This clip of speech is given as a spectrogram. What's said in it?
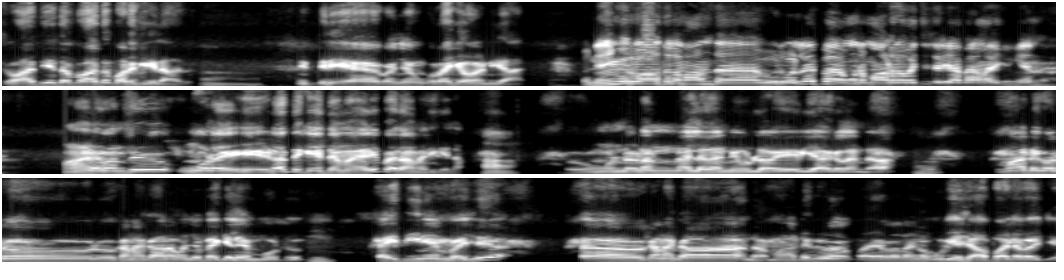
சுவாத்தியத்தை பார்த்து படுக்கையில அது. நித்திரைய கொஞ்சம் குறைக்க வேண்டியான் இப்ப நீங்க ஒரு வாரத்துல வாழ்ந்த ஊர்வல்ல இப்ப உங்களோட மாடுகளை வச்சு சரியா பராமரிக்கீங்க என்ன? மாடை வந்து உங்களோட இடத்துக்கு ஏத்த மாதிரி பராமரிக்கலாம். உங்களோட இடம் நல்ல தண்ணி உள்ள ஏரியாக்கள்ண்டா. மாட்டுக்கு ஒரு ஒரு கணக்கான கொஞ்சம் வைக்கலையும் போட்டு. கைத்தீனையும் வச்சு ஆ, கணக்கா அந்த மாட்டுக்கு வயிறடங்கக்கூடிய சாப்பாட்டை வச்சு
